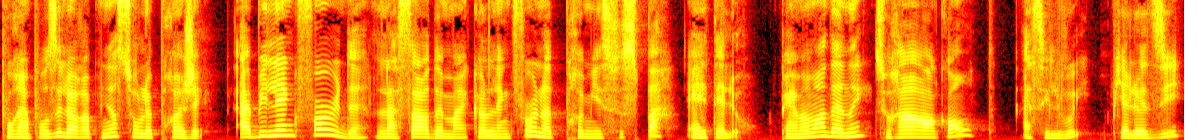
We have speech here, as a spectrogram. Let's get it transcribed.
pour imposer leur opinion sur le projet. Abby Langford, la sœur de Michael Langford, notre premier suspect, elle était là. Puis à un moment donné, durant la rencontre, elle s'est levée, puis elle a dit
